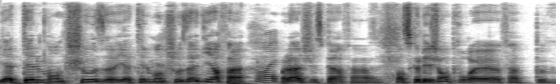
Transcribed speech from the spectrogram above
il y a tellement de choses il y a tellement de choses à dire enfin voilà j'espère enfin je pense que les gens pourraient enfin peuvent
